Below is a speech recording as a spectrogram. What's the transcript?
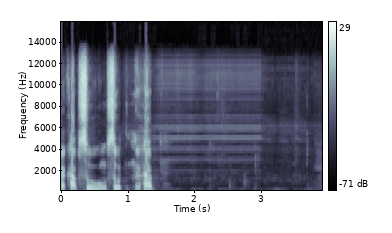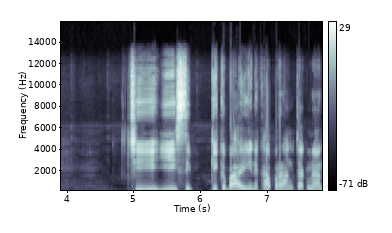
นะครับสูงสุดนะครับที่ 20 กิกะไบต์นะครับหลังจากนั้น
